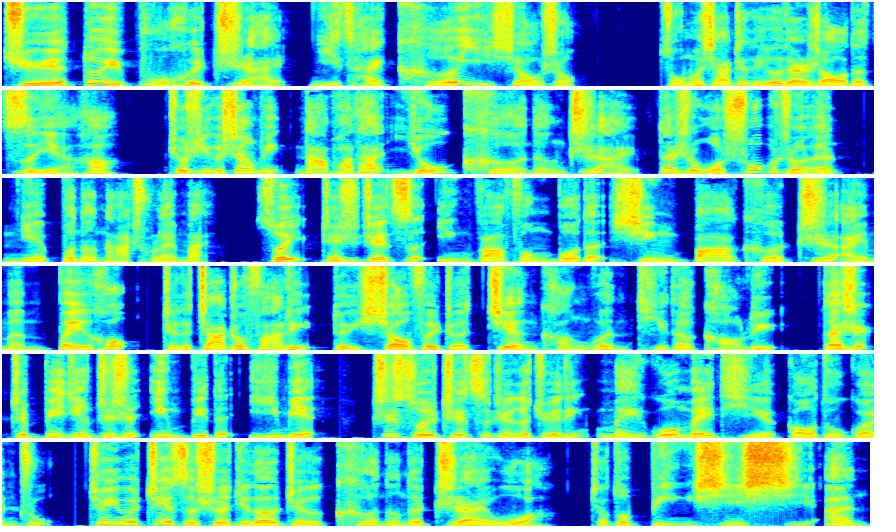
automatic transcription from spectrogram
绝对不会致癌，你才可以销售。琢磨下这个有点绕的字眼哈，就是一个商品，哪怕它有可能致癌，但是我说不准，你也不能拿出来卖。所以，这是这次引发风波的星巴克致癌门背后，这个加州法律对消费者健康问题的考虑。但是，这毕竟只是硬币的一面。之所以这次这个决定，美国媒体也高度关注，就因为这次涉及到这个可能的致癌物啊，叫做丙烯酰胺，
